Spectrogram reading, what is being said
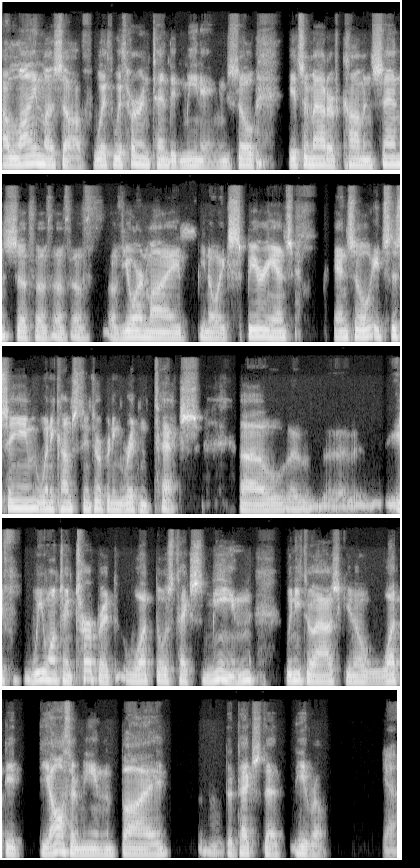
align myself with with her intended meaning. So it's a matter of common sense, of of of of, of your and my you know experience, and so it's the same when it comes to interpreting written texts uh, if we want to interpret what those texts mean, we need to ask, you know, what did the author mean by the text that he wrote? Yeah,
